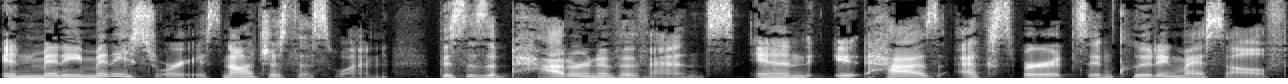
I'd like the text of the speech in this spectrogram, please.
in many, many stories, not just this one. This is a pattern of events, and it has experts, including myself,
